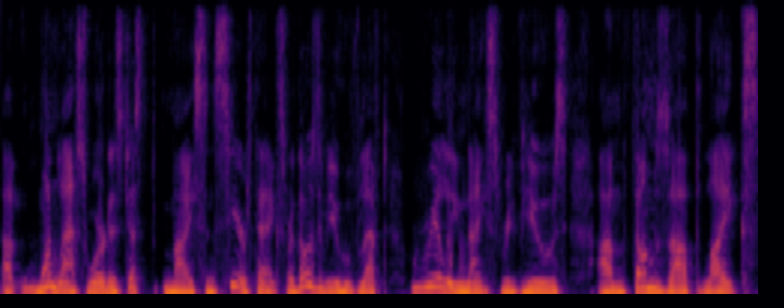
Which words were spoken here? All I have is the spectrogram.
Uh, one last word is just my sincere thanks for those of you who've left really nice reviews, um, thumbs up, likes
